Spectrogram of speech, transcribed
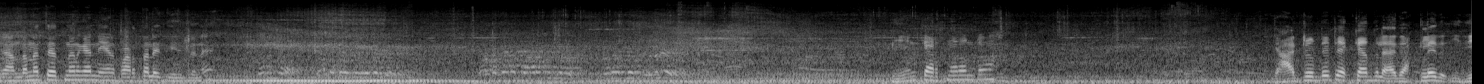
మీరు అందరినీ తెస్తున్నాను కానీ నేను పడతలేదు దీంట్లోనే. దేనికి ఎడుతున్నారంట? ఘాట్ రోడ్ ఎక్కేద్దులే. అది ఎక్కలేదు. ఇది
